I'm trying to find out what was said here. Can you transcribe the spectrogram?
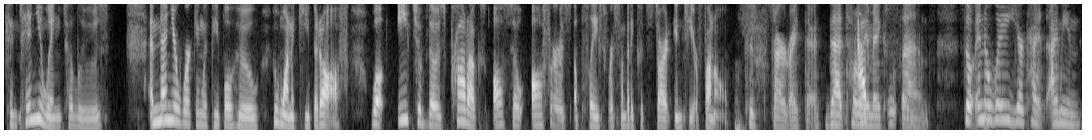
continuing to lose and then you're working with people who who want to keep it off. Well each of those products also offers a place where somebody could start into your funnel. Could start right there. That totally Absolutely. makes sense. So in a mm-hmm. way you're kind i mean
